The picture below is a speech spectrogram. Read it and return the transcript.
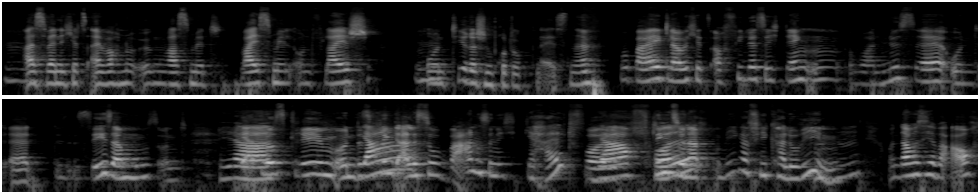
mhm. als wenn ich jetzt einfach nur irgendwas mit Weißmehl und Fleisch mhm. und tierischen Produkten esse. Ne? Wobei, glaube ich, jetzt auch viele sich denken, boah, Nüsse und äh, Sesammus und ja. Erdnusscreme und das ja. klingt alles so wahnsinnig gehaltvoll. Ja, voll. Klingt so nach mega viel Kalorien. Mhm. Und da muss ich aber auch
